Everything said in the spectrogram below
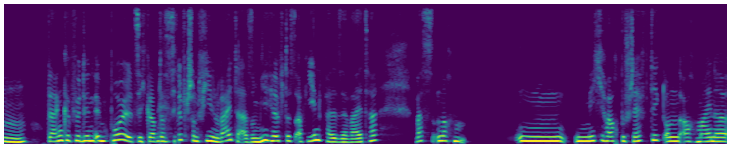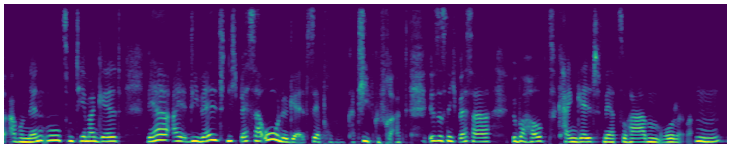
Mhm. Danke für den Impuls. Ich glaube, das hilft schon vielen weiter. Also mir hilft es auf jeden Fall sehr weiter. Was noch mich auch beschäftigt und auch meine Abonnenten zum Thema Geld. Wäre die Welt nicht besser ohne Geld? Sehr provokativ gefragt. Ist es nicht besser, überhaupt kein Geld mehr zu haben oder mhm.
